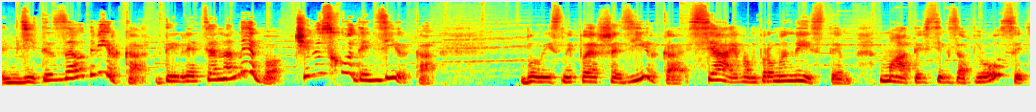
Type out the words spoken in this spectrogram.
діти з-за одвірка дивляться на небо, чи не сходить зірка. Блисне перша зірка сяйвом променистим, мати всіх запросить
